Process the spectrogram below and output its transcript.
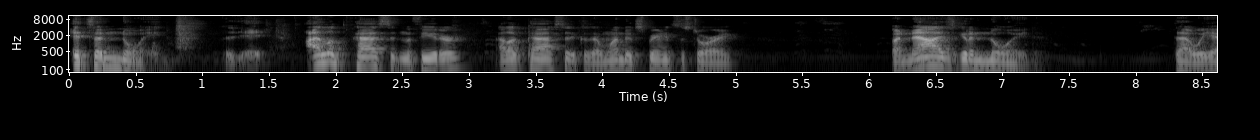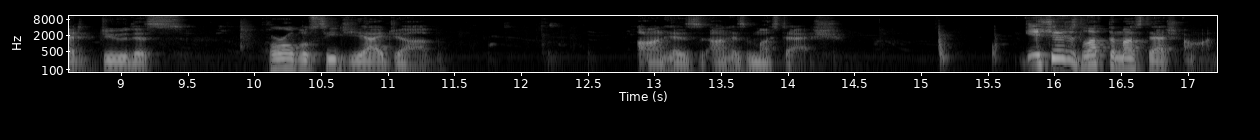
It's annoying. It- I looked past it in the theater. I looked past it because I wanted to experience the story. But now I just get annoyed that we had to do this horrible CGI job on his on his mustache. You should have just left the mustache on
